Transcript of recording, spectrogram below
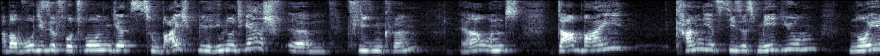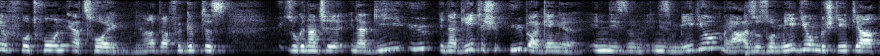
aber wo diese Photonen jetzt zum Beispiel hin und her ähm, fliegen können, ja, und dabei kann jetzt dieses Medium neue Photonen erzeugen. Ja, dafür gibt es sogenannte Energie, energetische Übergänge in diesem, in diesem Medium. Ja, also so ein Medium besteht ja,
